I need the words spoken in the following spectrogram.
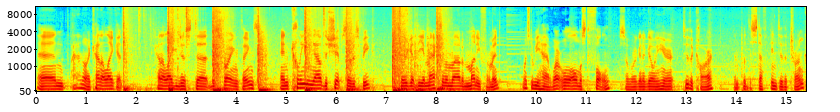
and I don't know, I kind of like it. Kind of like just uh, destroying things and cleaning out the ship, so to speak, so we get the maximum amount of money from it. What do we have? We're, we're almost full, so we're gonna go here to the car and put the stuff into the trunk.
